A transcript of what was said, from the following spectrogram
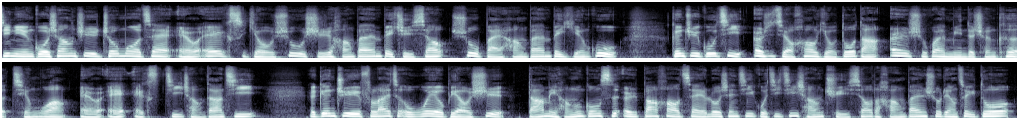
今年国商至周末，在 LAX 有数十航班被取消，数百航班被延误。根据估计，二十九号有多达二十万名的乘客前往 LAX 机场搭机。而根据 FlightAware 表示，达美航空公司二十八号在洛杉矶国际机场取消的航班数量最多，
